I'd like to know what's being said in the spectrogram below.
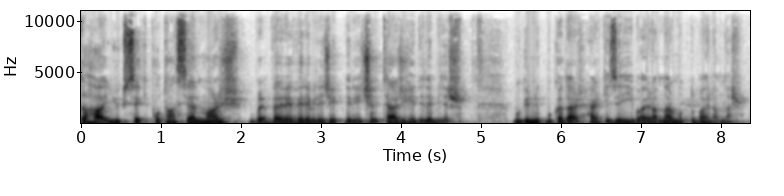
daha yüksek potansiyel marj vere, verebilecekleri için tercih edilebilir. Bugünlük bu kadar. Herkese iyi bayramlar, mutlu bayramlar.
